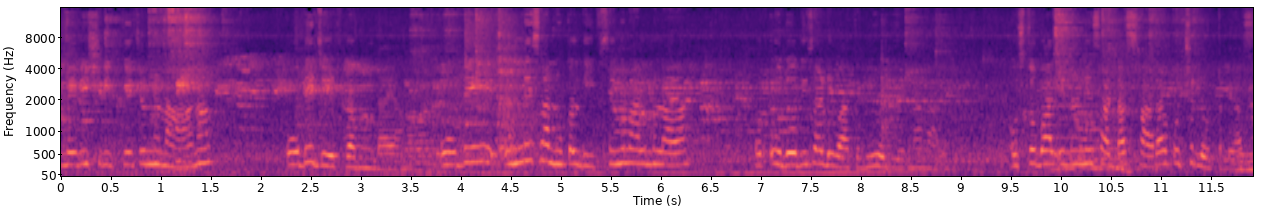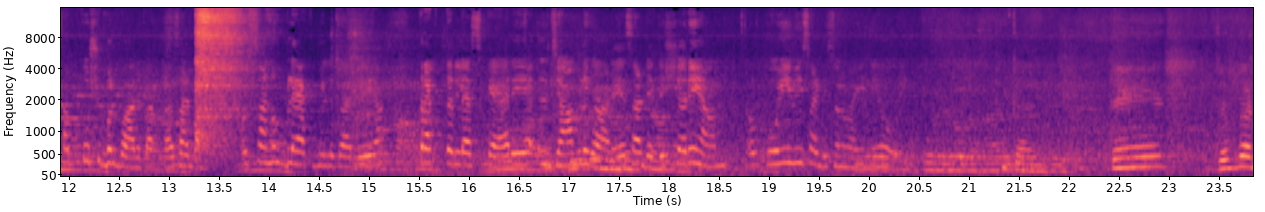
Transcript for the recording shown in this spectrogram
ਮੇਰੀ ਸ਼ਰੀਕੇ ਚੋਂ ਨਨਾਣ ਆ ਉਹਦੇ ਜੇਠ ਦਾ ਮੁੰਡਾ ਆ। ਉਹਦੇ, ਉਹਨੇ ਸਾਨੂੰ ਕੁਲਦੀਪ ਸਿੰਘ ਨਾਲ ਮਿਲਾਇਆ ਔਰ ਉਦੋਂ ਦੀ ਸਾਡੀ ਵਾਕਦੀ ਹੋ ਗਈ ਇਹਨਾਂ ਨਾਲ। ਉਸ ਤੋਂ ਬਾਅਦ ਇਹਨਾਂ ਨੇ ਸਾਡਾ ਸਾਰਾ ਕੁਝ ਲੁੱਟ ਲਿਆ, ਸਭ ਕੁਝ ਬਰਬਾਦ ਕਰਤਾ ਸਾਡਾ। ਔਰ ਸਾਨੂੰ ਬਲੈਕਮੇਲ ਕਰ ਰਹੇ ਆ, ਕਰੈਕਟਰਲੈਸ ਕਹਿ ਰਹੇ ਆ, ਇਲਜ਼ਾਮ ਲਗਾ ਰਹੇ ਆ ਸਾਡੇ ਤੇ, ਸ਼ਰੇਆਮ, ਔਰ ਕੋਈ ਵੀ ਸਾਡੀ ਸੁਣਵਾਈ ਨਹੀਂ ਹੋ ਰਹੀ। ਠੀਕ ਹੈ ਤੇ ਜਦੋਂ ਤੁਹਾ-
